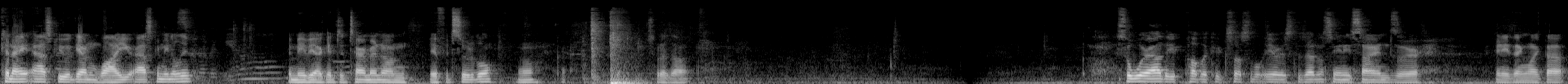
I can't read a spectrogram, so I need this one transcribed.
Can I ask you again why you're asking me to leave? sort of like animal? And maybe I could determine on if it's suitable? No? Okay. That's what I thought. So where are the public accessible areas? Because I don't see any signs or anything like that.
